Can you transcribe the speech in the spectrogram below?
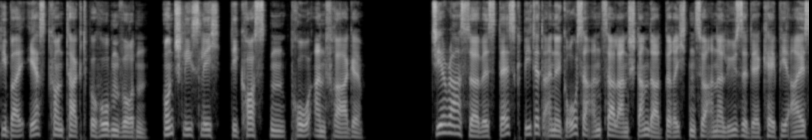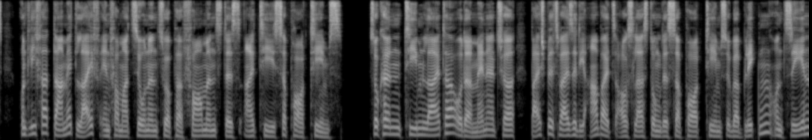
die bei Erstkontakt behoben wurden, und schließlich die Kosten pro Anfrage. Jira Service Desk bietet eine große Anzahl an Standardberichten zur Analyse der KPIs und liefert damit Live-Informationen zur Performance des IT-Support-Teams. So können Teamleiter oder Manager beispielsweise die Arbeitsauslastung des Support-Teams überblicken und sehen,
